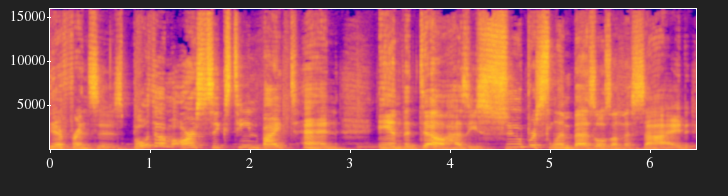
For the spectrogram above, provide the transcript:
differences. Both of them are 16 by 10 and the Dell has these super slim bezels on the side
